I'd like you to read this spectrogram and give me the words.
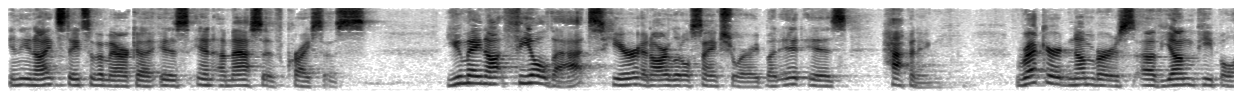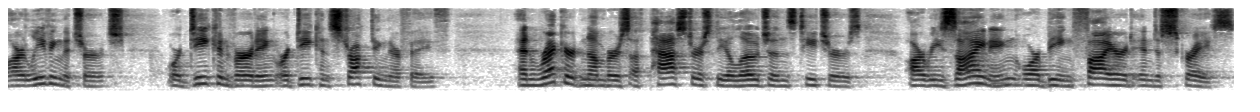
in the United States of America is in a massive crisis. You may not feel that here in our little sanctuary, but it is happening. Record numbers of young people are leaving the church or deconverting or deconstructing their faith, and record numbers of pastors, theologians, teachers are resigning or being fired in disgrace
